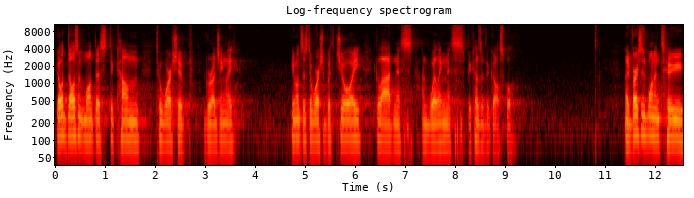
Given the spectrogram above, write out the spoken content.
God doesn't want us to come to worship grudgingly. He wants us to worship with joy, gladness, and willingness because of the gospel. Now, verses 1 and 2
